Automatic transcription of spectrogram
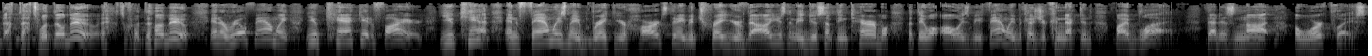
that, that's what they'll do. That's what they'll do. In a real family, you can't get fired. You can't. And families may break your hearts. They may betray your values. They may do something terrible, but they will always be family because you're connected by blood. That is not a workplace.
